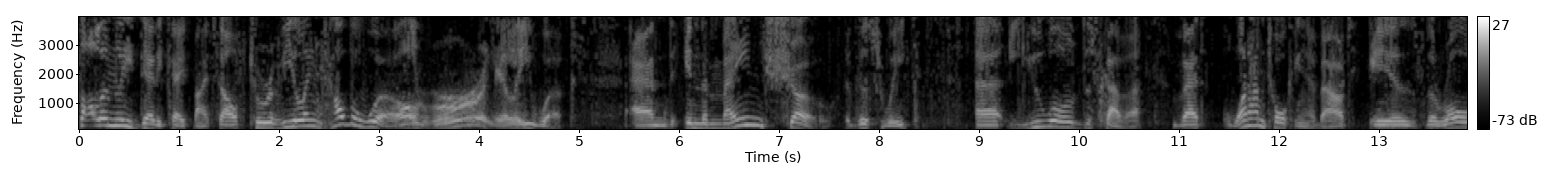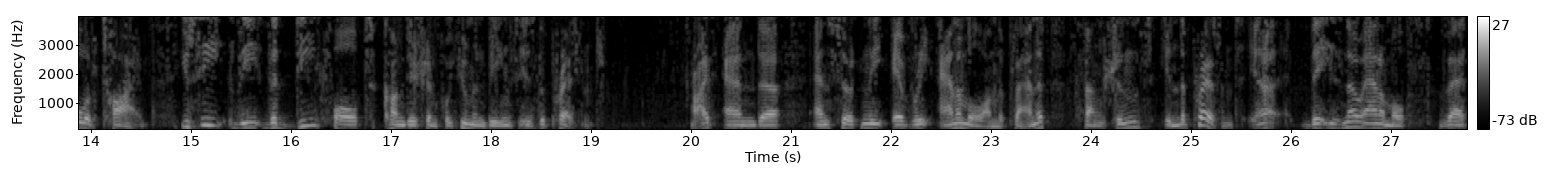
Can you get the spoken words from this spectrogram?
solemnly dedicate myself to revealing how the world really works. And in the main show this week, uh, you will discover that what I'm talking about is the role of time. You see, the, the default condition for human beings is the present, right? And, uh, and certainly every animal on the planet functions in the present. You know, there is no animal that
